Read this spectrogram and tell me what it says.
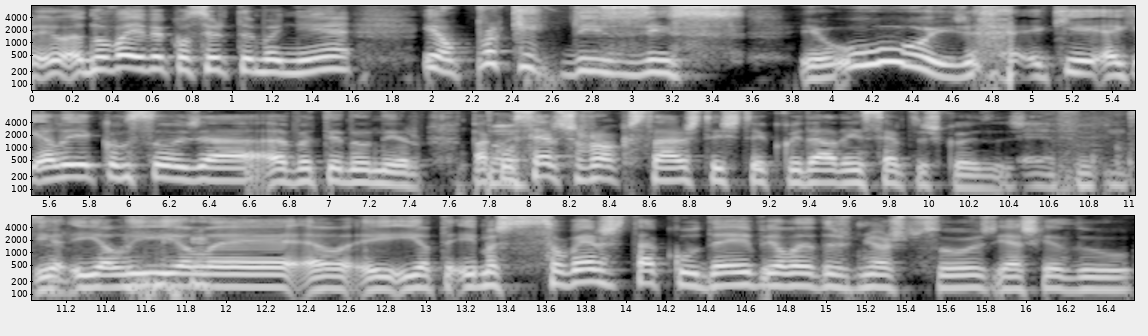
"Eu- Não vai haver concerto amanhã. Eu, porquê que dizes isso? Eu, ui, aqui, aqui, ali começou já a bater no nervo. Para com Pois. certos rockstars tens de ter cuidado em certas coisas. É. E, e ali ele é. ele- e mas se souberes estar com o Dave, ele é das melhores pessoas e acho que é do.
